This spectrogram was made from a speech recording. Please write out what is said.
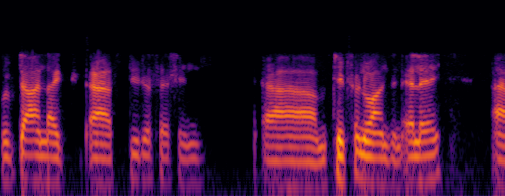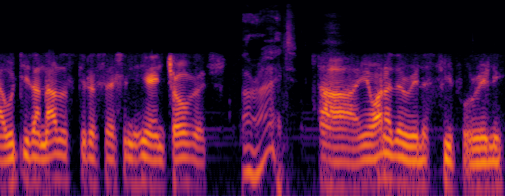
We've done like uh, studio sessions, um, different ones in LA. Uh, we did another studio session here in Joburg. All right. Uh, you're one of the realest people, really.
